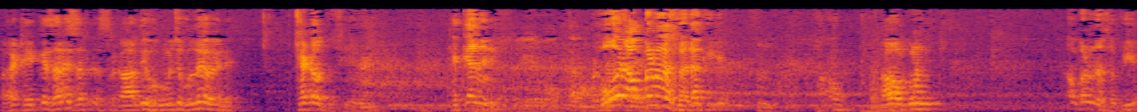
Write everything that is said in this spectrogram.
ਹਾਂ ਠੇਕੇ ਸਾਰੇ ਸਰ- ਸਰਕਾਰ ਦੀ ਹੁਕਮ ਚ ਖੁੱਲੇ ਹੋਏ ਨੇ ਛੱਡੋ ਤੁਸੀਂ ਇਹ ਕਹਿੰਦੇ ਨਹੀਂ ਹੋਰ ਔਗਣ ਦੱਸੋ ਇਹਦਾ ਕੀ ਹੈ ਆਹ ਗੁਣ ਔਗਣ ਦੱਸੋ ਕੀ ਹੈ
